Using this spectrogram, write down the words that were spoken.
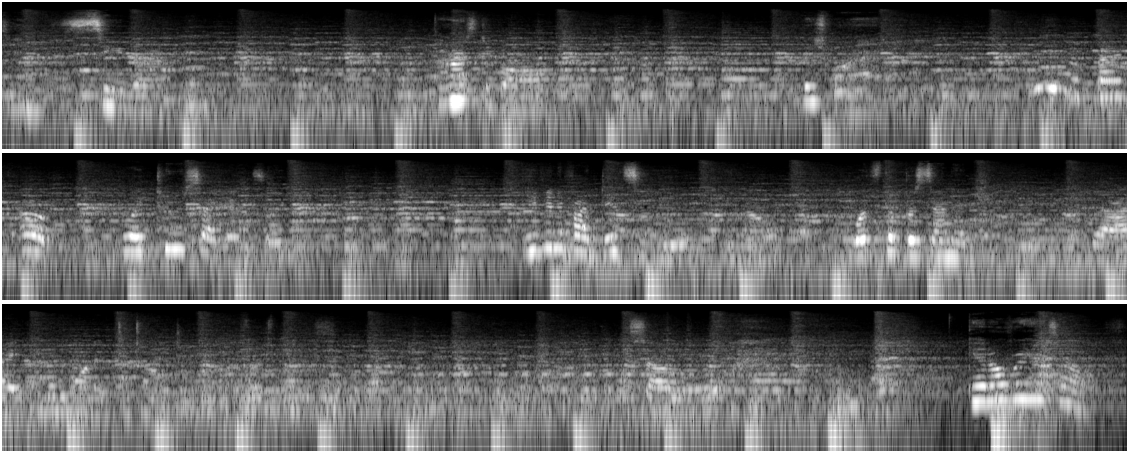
didn't see them. First of all, bitch, what? You to back up for like two seconds, like even if I did see you, you know, what's the percentage that I even wanted to talk to you in the first place? So, get over yourself.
